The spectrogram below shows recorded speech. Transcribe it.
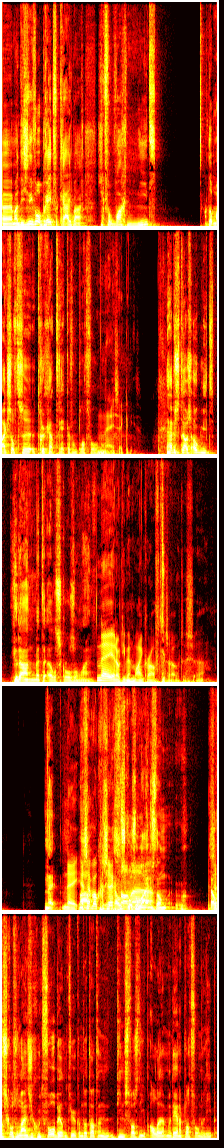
Maar die is in ieder geval breed verkrijgbaar. Dus ik verwacht niet dat Microsoft ze terug gaat trekken van platformen. Nee, zeker niet. Dat hebben ze trouwens ook niet gedaan met de Elder Scrolls Online. Nee, en ook niet met Minecraft en zo. Dus, uh... Nee. Nee, en ze hebben ook gezegd Elder Scrolls van, Online is dan... Elder Scrolls Online is een goed voorbeeld natuurlijk, omdat dat een dienst was die op alle moderne platformen liep.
